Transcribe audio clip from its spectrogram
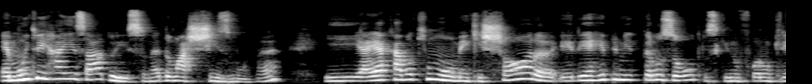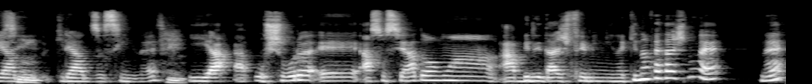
é muito enraizado isso, né? Do machismo, né? E aí acaba que um homem que chora, ele é reprimido pelos outros que não foram criado, criados assim, né? Sim. E a- a- o choro é associado a uma habilidade feminina, que na verdade não é, né?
